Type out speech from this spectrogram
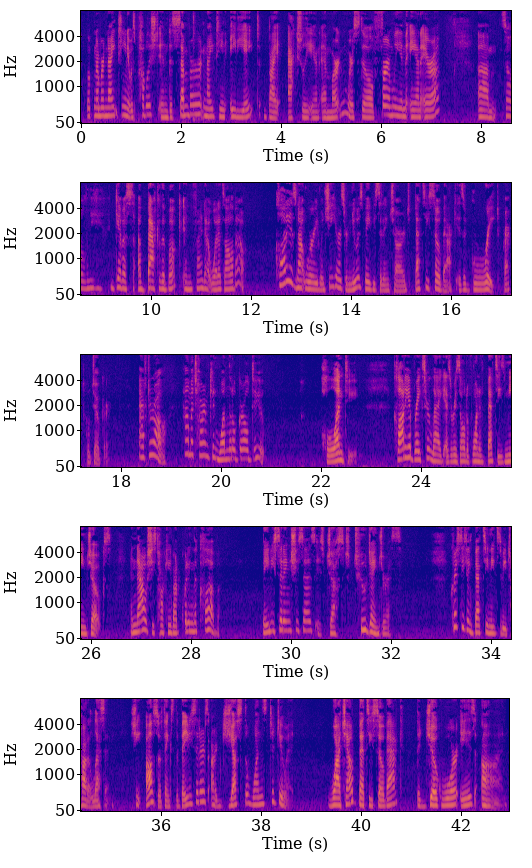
Book number 19. It was published in December 1988 by actually Anne M. Martin. We're still firmly in the Anne era. Um, so let me give us a back of the book and find out what it's all about. Claudia is not worried when she hears her newest babysitting charge, Betsy Sobak, is a great practical joker. After all, how much harm can one little girl do? Plenty. Claudia breaks her leg as a result of one of Betsy's mean jokes, and now she's talking about quitting the club. Babysitting, she says, is just too dangerous. Kristy thinks Betsy needs to be taught a lesson. She also thinks the babysitters are just the ones to do it. Watch out, Betsy Sobak. The joke war is on.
